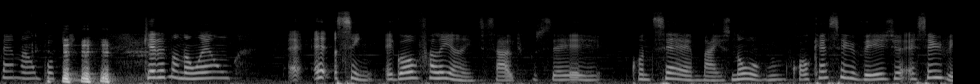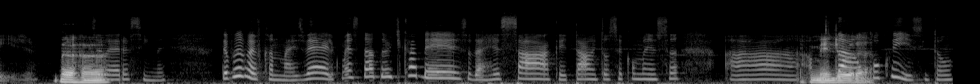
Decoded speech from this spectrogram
penar um pouquinho. Querendo ou não, é um. É, é, assim, é igual eu falei antes, sabe? Tipo, você. Quando você é mais novo, qualquer cerveja é cerveja. Eu Aham. era assim, né? Depois vai ficando mais velho, começa a dar dor de cabeça, dar ressaca e tal. Então você começa a, a Melhorar. um pouco isso. Então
